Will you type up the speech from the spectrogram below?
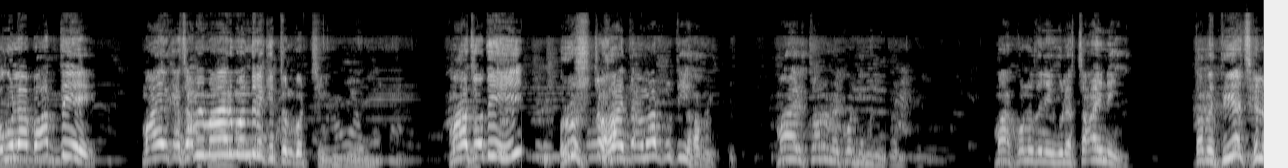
ওগুলা বাদ দিয়ে মায়ের কাছে আমি মায়ের মন্দিরে কীর্তন করছি। মা যদি রুষ্ট হয়, তা আমার প্রতি হবে। মায়ের চরণে কোটি কোটি। মা কোনোদিন এগুলো চায়নি। তবে দিয়েছিল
